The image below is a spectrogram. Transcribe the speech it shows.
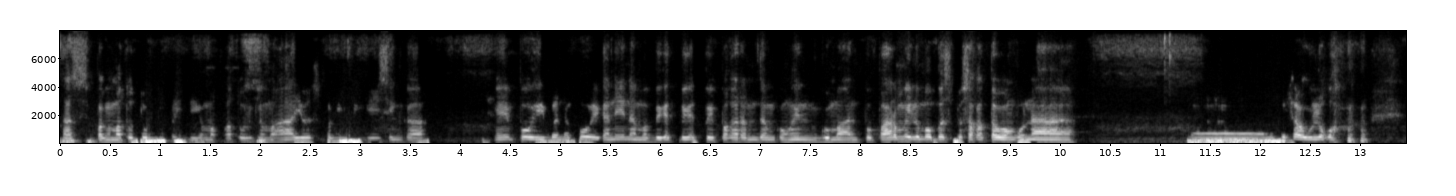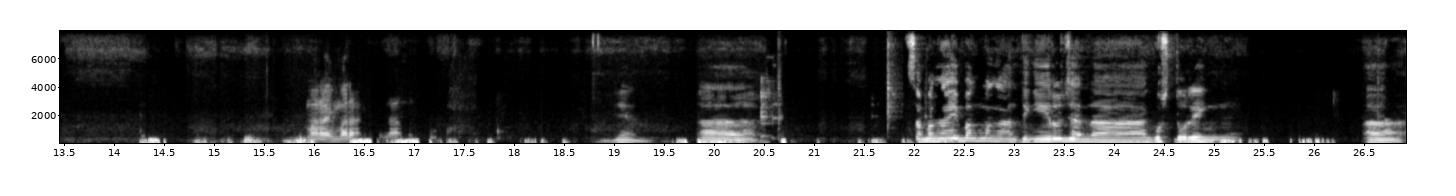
Tapos pag matutulog ka, hindi ka makatulog na maayos. Pag gising ka, ngayon po, iba na po eh. Kanina, mabigat-bigat po yung pakaramdam ko. Ngayon, gumaan po. Parang may lumabas po sa katawan ko na na ano sa ulo ko. maraming maraming salamat po. Yan. Ah, sa mga ibang mga antingero dyan na gusto ring ah,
